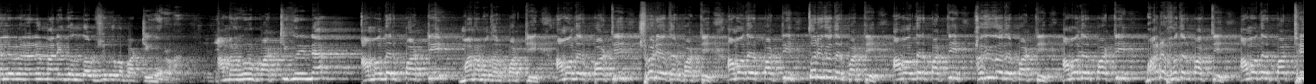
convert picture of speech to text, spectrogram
এনে মানিকগঞ্জ অবশ্যই কোনো পার্টি করো না। আমরা কোনো পার্টি করি না। আমাদের পার্টি মানবতার পার্টি, আমাদের পার্টি শরীয়তের পার্টি, আমাদের পার্টি তরিকতের পার্টি, আমাদের পার্টি হকিকতের পার্টি, আমাদের পার্টি মানবতার পার্টি, আমাদের পার্টি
